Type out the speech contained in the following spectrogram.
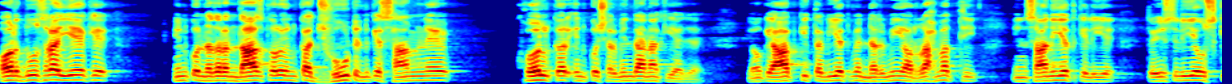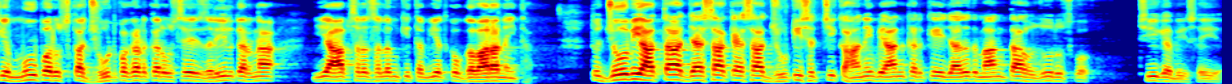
اور دوسرا یہ کہ ان کو نظر انداز کرو، ان کا جھوٹ ان کے سامنے کھول کر ان کو شرمندہ نہ کیا جائے، کیونکہ آپ کی طبیعت میں نرمی اور رحمت تھی انسانیت کے لیے، تو اس لیے اس کے منہ پر اس کا جھوٹ پکڑ کر اسے ذلیل کرنا، یہ آپ صلی اللہ علیہ وسلم کی طبیعت کو گوارا نہیں تھا۔ تو جو بھی آتا جیسا کیسا جھوٹی سچی کہانی بیان کر کے اجازت مانگتا حضور اس کو، ٹھیک ہے بھائی، صحیح ہے۔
